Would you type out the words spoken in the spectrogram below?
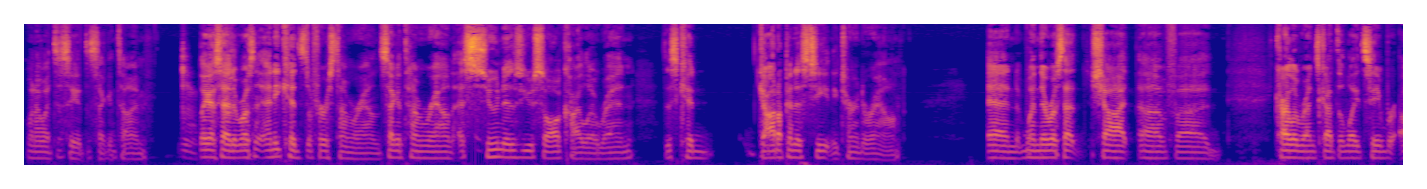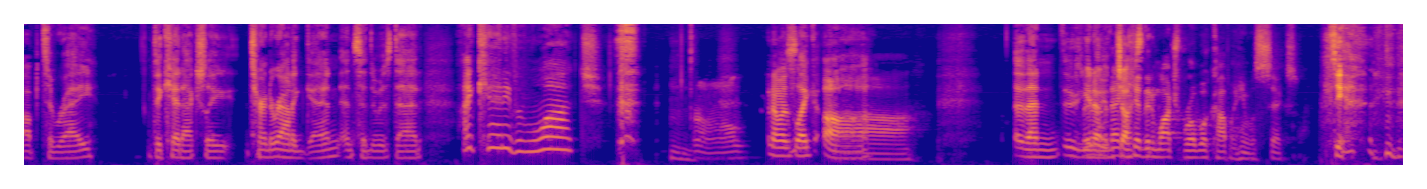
when I went to see it the second time. Mm. Like I said, there wasn't any kids the first time around. Second time around, as soon as you saw Kylo Ren, this kid got up in his seat and he turned around. And when there was that shot of uh, Kylo Ren's got the lightsaber up to Rey, the kid actually turned around again and said to his dad, "I can't even watch." Oh, And I was like, "Aw." Aw. And then you Clearly know, that juxt- kid didn't watch RoboCop when he was six. yeah. I was scared-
